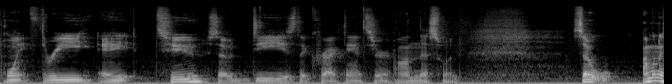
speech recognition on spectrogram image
0.382. So D is the correct answer on this one. So I'm gonna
